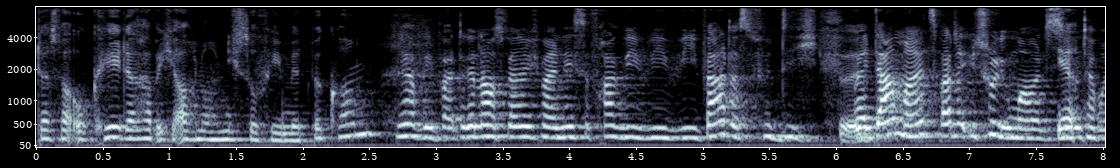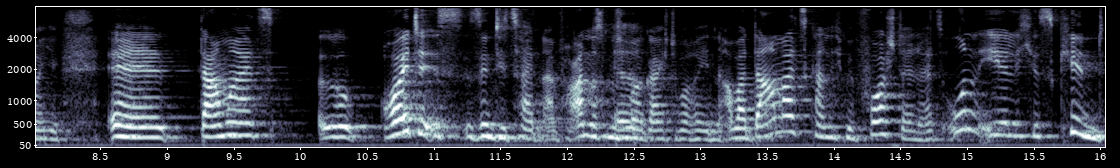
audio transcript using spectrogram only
das war okay, da habe ich auch noch nicht so viel mitbekommen. Ja, wie war, genau, das wäre nämlich meine nächste Frage. Wie, wie, wie war das für dich? Äh, Weil damals, warte, Entschuldigung mal, dass ich ja. unterbreche. Äh, damals also heute ist, sind die Zeiten einfach anders, müssen Ja. wir gar nicht drüber reden. Aber damals kann ich mir vorstellen, als uneheliches Kind,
